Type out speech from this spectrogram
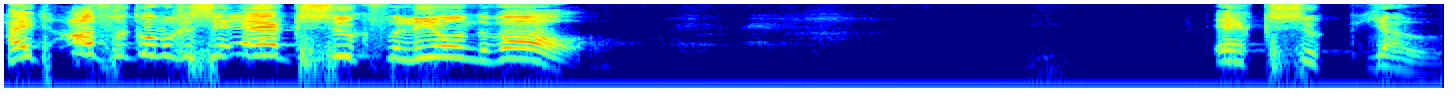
Hy het afgekom en gesê ek soek vir Leon de Waal. Ek soek jou.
